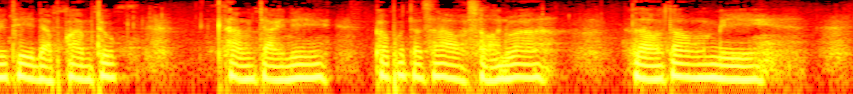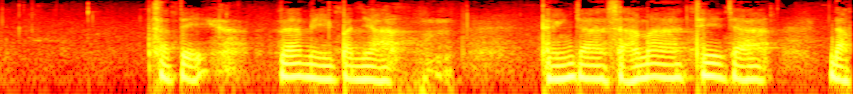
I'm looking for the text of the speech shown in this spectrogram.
วิธีดับความทุกข์ทางใจนี้ พระพุทธเจ้าสอนว่าเราต้องมีสติและมีปัญญา ถึงจะสามารถที่จะดับ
